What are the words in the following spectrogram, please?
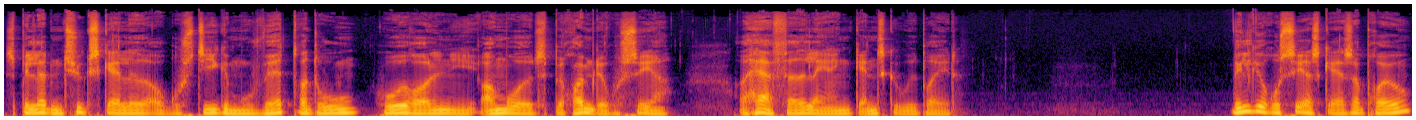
spiller den tykskallede og rustikke Mouvetre drue hovedrollen i områdets berømte roséer, og her er fadlæringen ganske udbredt. Hvilke roséer skal jeg så prøve?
